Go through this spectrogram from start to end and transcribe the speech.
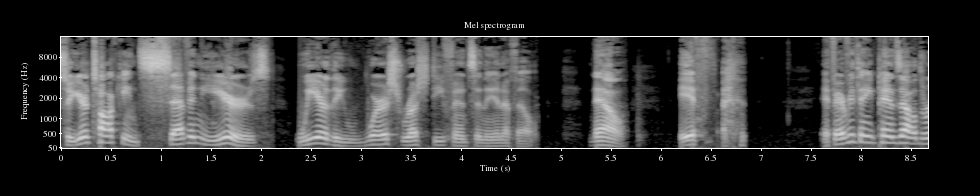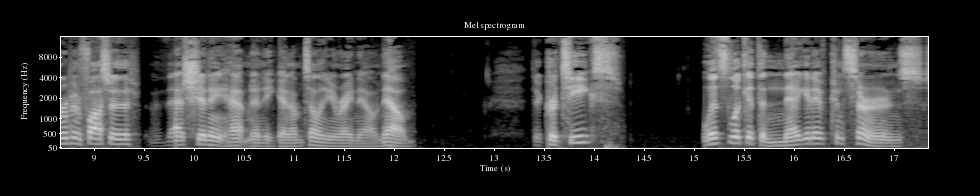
So you're talking seven years. We are the worst rush defense in the NFL. Now, if if everything pans out with Reuben Foster, that shit ain't happening again. I'm telling you right now. Now, the critiques. Let's look at the negative concerns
